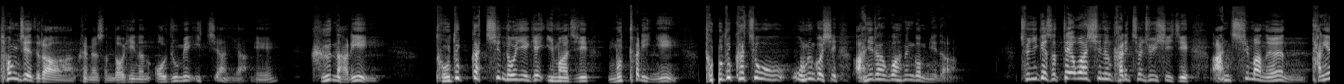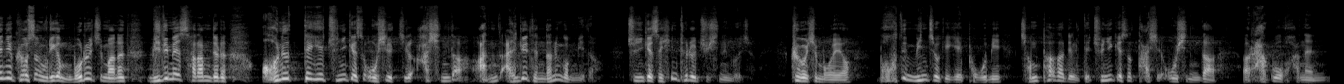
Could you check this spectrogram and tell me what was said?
형제들아 그러면서 너희는 어둠에 있지 않냐그 날이 도둑같이 너희에게 임하지 못하리니 도둑같이 오는 것이 아니라고 하는 겁니다. 주님께서 때와 시는 가르쳐 주시지 않지만은 당연히 그것은 우리가 모르지만은 믿음의 사람들은 어느 때에 주님께서 오실지를 아신다 알게 된다는 겁니다. 주님께서 힌트를 주시는 거죠 그것이 뭐예요? 모든 민족에게 복음이 전파가 될 때 주님께서 다시 오신다라고 하는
